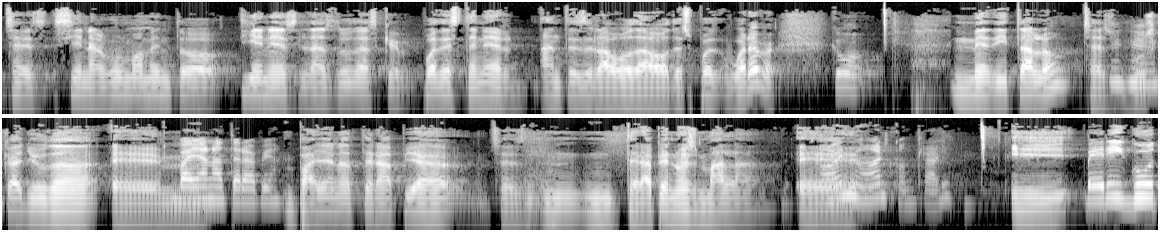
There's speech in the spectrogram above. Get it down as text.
sabes, si en algún momento tienes las dudas que puedes tener antes de la boda o después, whatever, como medítalo, sabes, busca ayuda. em, vayan a terapia. Vayan a terapia. sabes, terapia no es mala. Eh, Ay, no, al contrario. Y Very good.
